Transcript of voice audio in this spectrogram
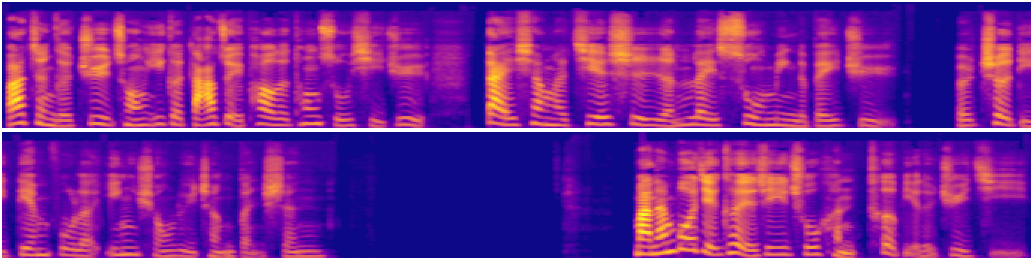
把整个剧从一个打嘴炮的通俗喜剧，带向了揭示人类宿命的悲剧，而彻底颠覆了英雄旅程本身。马南波杰克也是一出很特别的剧集，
